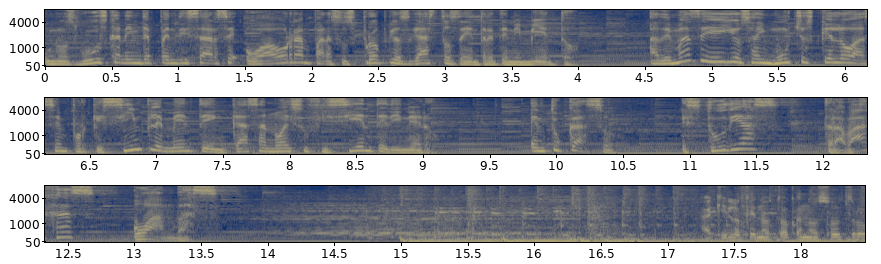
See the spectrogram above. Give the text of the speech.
unos buscan independizarse o ahorran para sus propios gastos de entretenimiento. Además de ellos hay muchos que lo hacen porque simplemente en casa no hay suficiente dinero. En tu caso, ¿estudias, trabajas o ambas? Aquí lo que nos toca a nosotros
